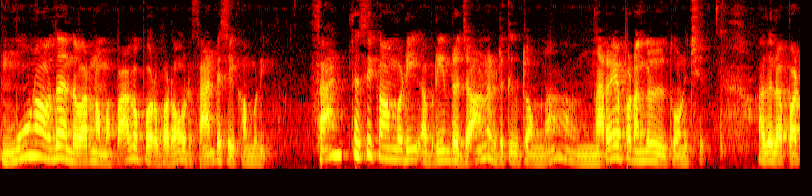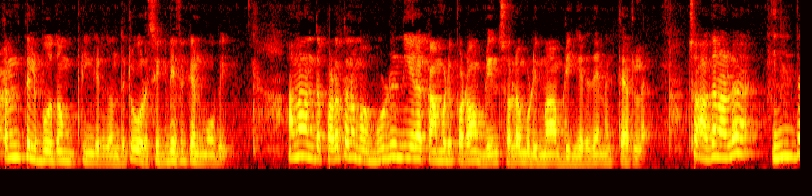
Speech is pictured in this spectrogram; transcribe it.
மூணாவதாக இந்த வாரம் நம்ம பார்க்க போகிற படம் ஒரு ஃபேண்டசி காமெடி ஃபேண்டசி காமெடி அப்படின்ற ஜானர் எடுத்துக்கிட்டோம்னா நிறைய படங்கள் தோணுச்சு. அதில் பட்டணத்தில் பூதம் அப்படிங்கிறது வந்துட்டு ஒரு சிக்னிஃபிகண்ட் மூவி ஆனால் அந்த படத்தை நம்ம முழு நீர காமெடி படம் அப்படின்னு சொல்ல முடியுமா அப்படிங்கிறது எனக்கு தெரில ஸோ அதனால் இந்த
